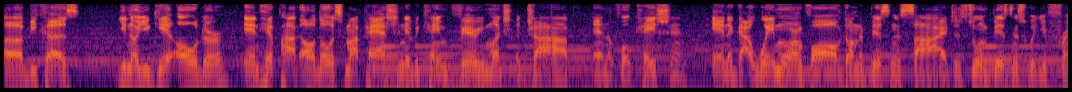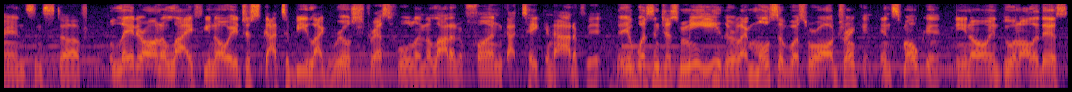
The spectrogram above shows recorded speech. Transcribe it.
uh, because you know, you get older in hip hop, although it's my passion, it became very much a job and a vocation. And it got way more involved on the business side, just doing business with your friends and stuff. But later on in life, you know, it just got to be like real stressful and a lot of the fun got taken out of it. It wasn't just me either. Like most of us were all drinking and smoking, you know, and doing all of this.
